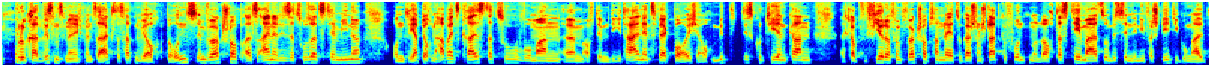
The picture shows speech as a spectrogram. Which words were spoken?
Wo du gerade Wissensmanagement sagst, das hatten wir auch bei uns im Workshop als einer dieser Zusatztermine. Und ihr habt ja auch einen Arbeitskreis dazu, wo man ähm, auf dem digitalen Netzwerk bei euch auch mitdiskutieren kann. Ich glaube, vier oder fünf Workshops haben da jetzt sogar schon stattgefunden und auch das Thema ist so ein bisschen in die Verstetigung halt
